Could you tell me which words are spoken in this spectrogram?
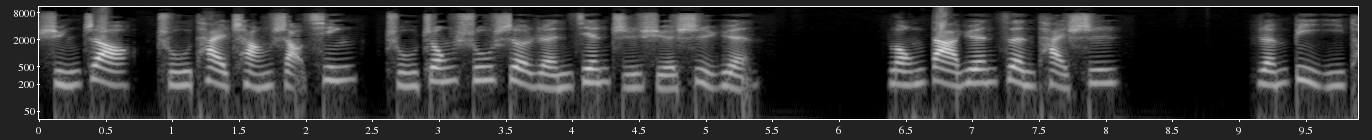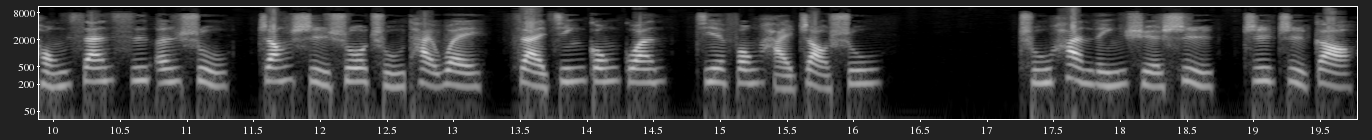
寻诏除太常少卿，除中书舍人兼职学士院。”龙大渊赠太师，人必仪同三司恩术。张氏说除太尉，在京公官，皆封还诏书。除翰林学士，知至告，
